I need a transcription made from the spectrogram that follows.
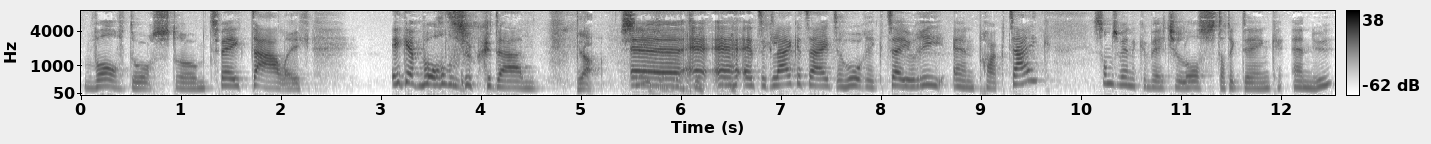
Walfdoorstroom, tweetalig. Ik heb mijn onderzoek gedaan. Ja. Uh, uh, en tegelijkertijd hoor ik theorie en praktijk. Soms ben ik een beetje los dat ik denk, en nu?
